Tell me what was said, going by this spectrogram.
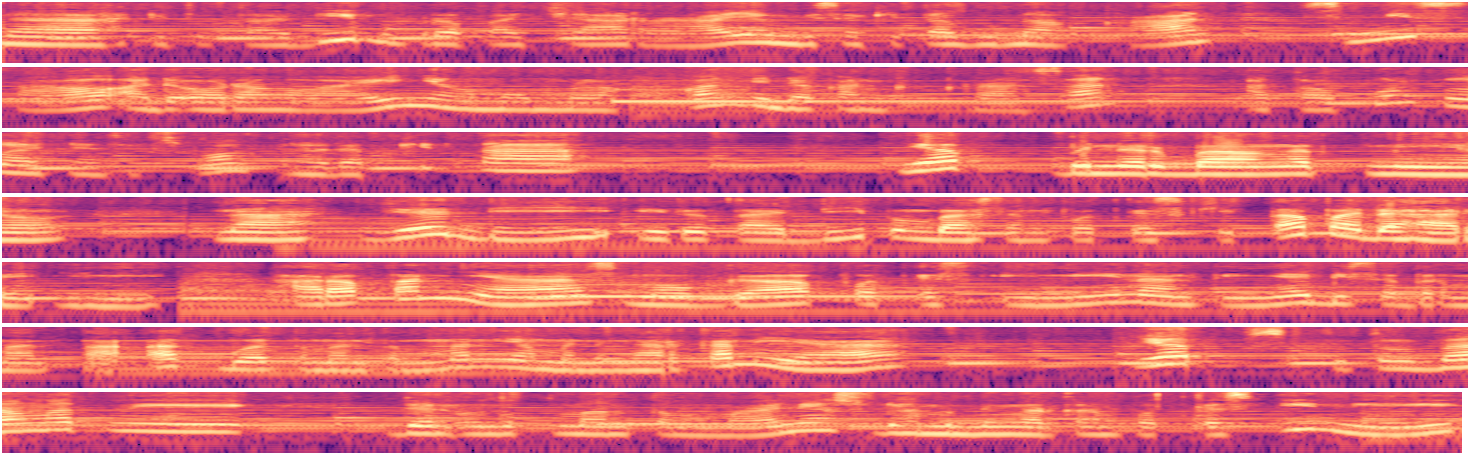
Nah, itu tadi beberapa cara yang bisa kita gunakan semisal ada orang lain yang mau melakukan tindakan kekerasan ataupun pelecehan seksual terhadap kita. Yap, bener banget Mil. Nah, jadi itu tadi pembahasan podcast kita pada hari ini. Harapannya semoga podcast ini nantinya bisa bermanfaat buat teman-teman yang mendengarkan ya. Yap, betul banget nih. Dan untuk teman-teman yang sudah mendengarkan podcast ini,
